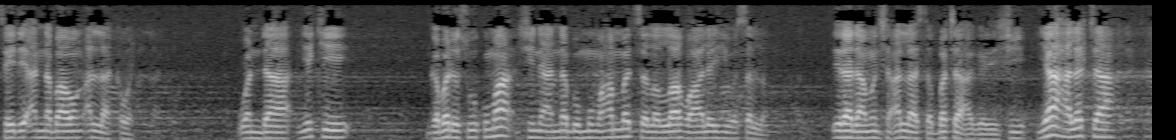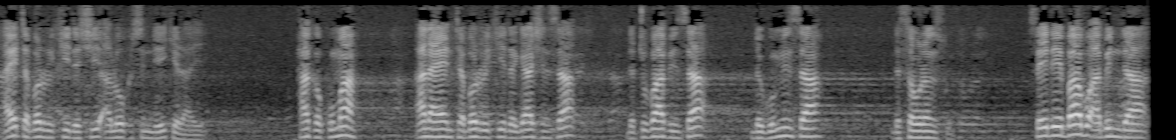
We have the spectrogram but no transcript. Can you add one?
sai dai annabawan Allah kawai. Wanda yake gaba da su kuma shine annabinmu Muhammad sallallahu alaihi wasallam tsira da amincin Allah tabbata a gare shi. Ya halatta a yi tabarruki da shi a lokacin da yake raye. Haka kuma ana yin tabarruki da gashinsa da tufafinsa da guminsa da sauransu. Sai dai babu abin da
